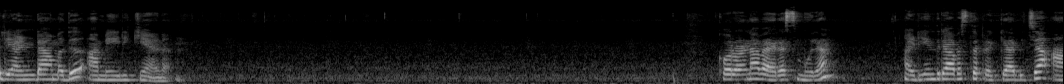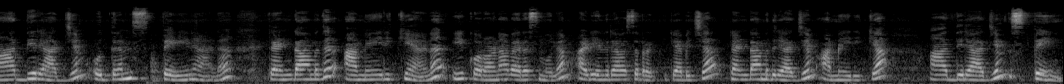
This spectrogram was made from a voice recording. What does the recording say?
രണ്ടാമത് അമേരിക്കയാണ്. കൊറോണ വൈറസ് മൂലം അടിയന്തരാവസ്ഥ പ്രഖ്യാപിച്ച ആദ്യ രാജ്യം ഉത്തരം സ്പെയിനാണ്. രണ്ടാമത് അമേരിക്കയാണ്. ഈ കൊറോണ വൈറസ് മൂലം അടിയന്തരാവസ്ഥ പ്രഖ്യാപിച്ച രണ്ടാമത് രാജ്യം അമേരിക്ക ആദ്യ രാജ്യം സ്പെയിൻ.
